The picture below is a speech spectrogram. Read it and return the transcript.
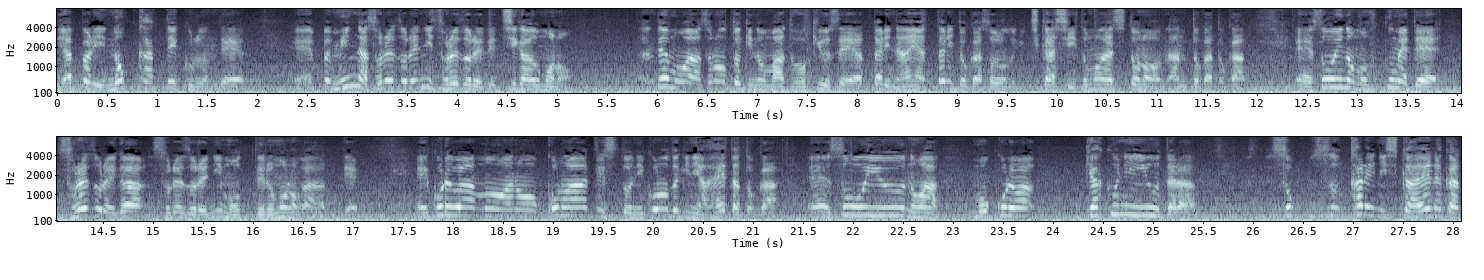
やっぱり乗っかってくるんでやっぱりみんなそれぞれにそれぞれで違うもの。でもまあその時のまあ同級生やったりなんやったりとかその近しい友達とのなんとかとか、えー、そういうのも含めてそれぞれがそれぞれに持ってるものがあって、えー、これはもうあのこのアーティストにこの時に会えたとか、えー、そういうのはもうこれは逆に言うたらそ彼にしか会えなかっ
